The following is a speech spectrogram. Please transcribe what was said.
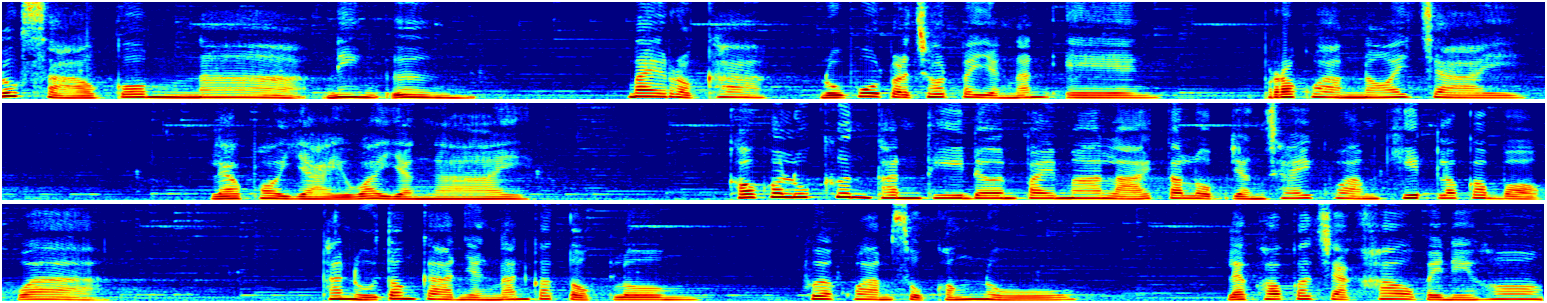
ลูกสาวก้มหน้า นิ่งอึง้ง ไม่หรอกค่ะ หนูพูดประชดไปอย่างนั้นเอง เพราะความน้อยใจ แล้วพ่อใหญ่ว่ายังไง เขาก็ลุกขึ้นทันทีเดินไปมาหลายตลบอย่างใช้ความคิดแล้วก็บอกว่า ถ้าหนูต้องการอย่างนั้นก็ตกลง เพื่อความสุขของหนู แล้วเขาก็จะเข้าไปในห้อง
